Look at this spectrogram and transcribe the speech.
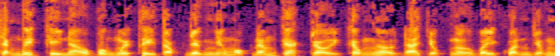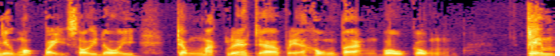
Chẳng biết khi nào vốn nguyệt thị tộc dân như một đám cát trời, không ngờ đã chụp ngựa vây quanh giống như một bầy sói đói, trong mắt lóe ra vẻ hung tàn vô cùng. Chém!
